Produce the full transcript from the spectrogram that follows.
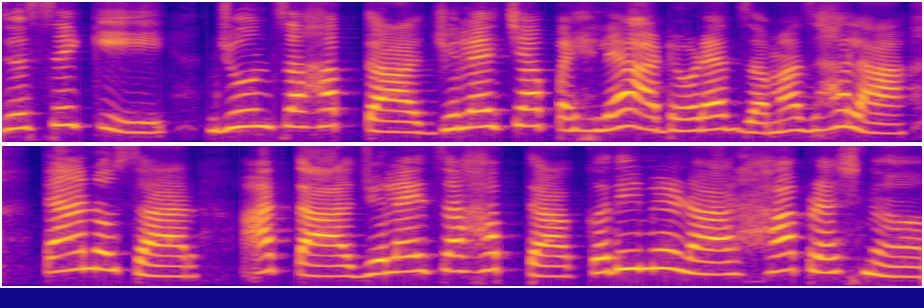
जसे की जूनचा हप्ता जुलैच्या पहिल्या आठवड्यात जमा झाला त्यानुसार आता जुलैचा हप्ता कधी मिळणार हा प्रश्न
